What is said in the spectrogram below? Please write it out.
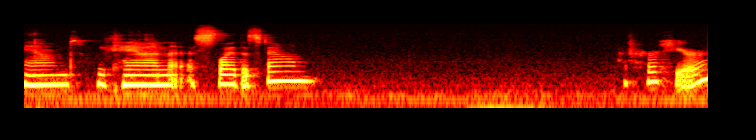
And we can slide this down. Have her here.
